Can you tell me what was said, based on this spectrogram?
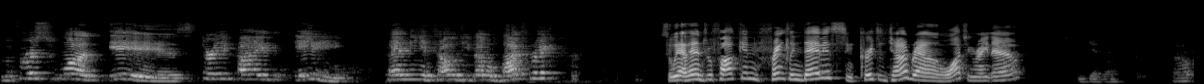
The first one is 3580 Panini Anthology double box break. So we have Andrew Falcon, Franklin Davis, and Curtis John Brown watching right now. Cheeky kid, man. So,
